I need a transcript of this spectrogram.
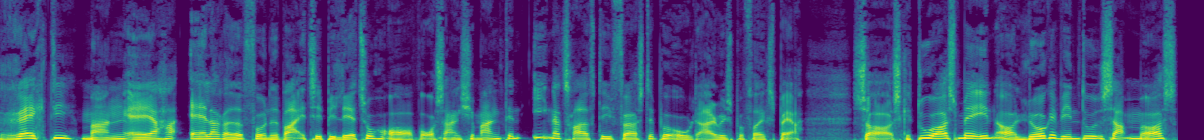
Rigtig mange af jer har allerede fundet vej til Billetto og vores arrangement den 31. i første på Old Irish på Frederiksberg. Så skal du også med ind og lukke vinduet sammen med os,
